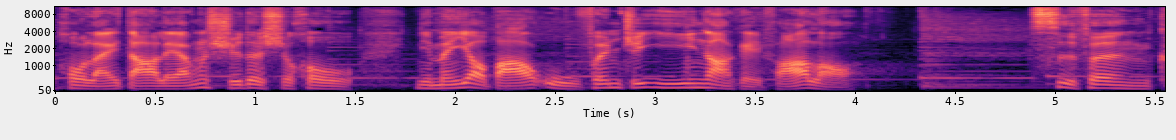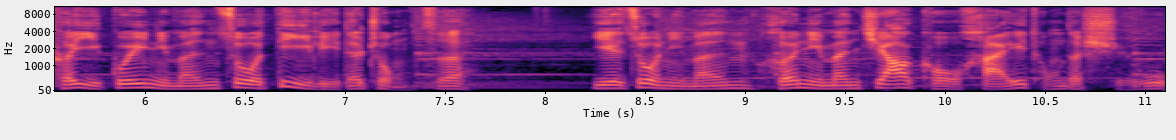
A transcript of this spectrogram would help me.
后来打粮食的时候，你们要把五分之一纳给法老，四份可以归你们做地里的种子，也做你们和你们家口孩童的食物。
